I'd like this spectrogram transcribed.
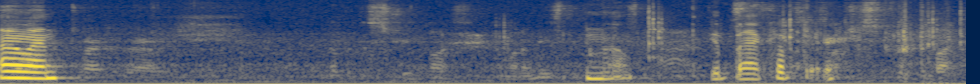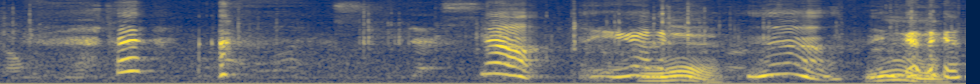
I win. No, get back up there. no, you gotta. Yeah. Yeah. You gotta. Yeah,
